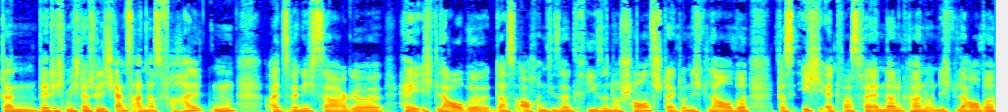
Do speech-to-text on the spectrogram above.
dann werde ich mich natürlich ganz anders verhalten, als wenn ich sage, hey, ich glaube, dass auch in dieser Krise eine Chance steckt und ich glaube, dass ich etwas verändern kann und ich glaube,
